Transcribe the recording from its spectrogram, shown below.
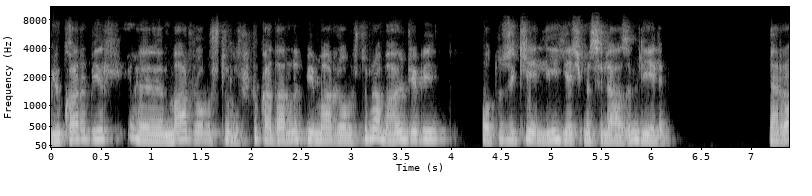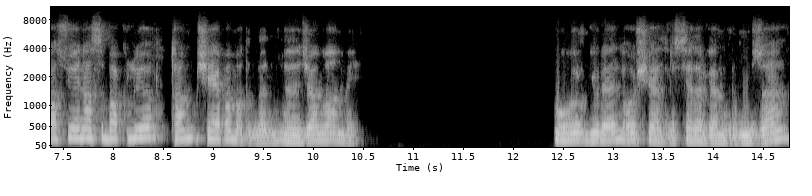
yukarı bir e, marj oluşturur. Şu kadarlık bir marj oluşturur ama önce bir 32.50'yi geçmesi lazım diyelim. Yani rasyoya nasıl bakılıyor tam şey yapamadım ben e, Canvan Bey. Uğur Gürel hoş geldiniz Telegram grubumuza.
